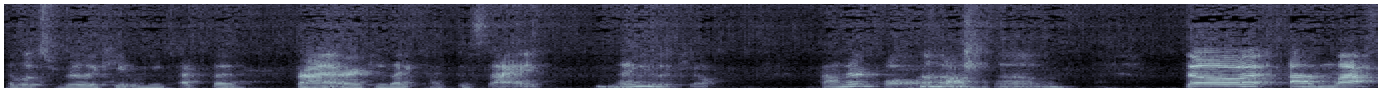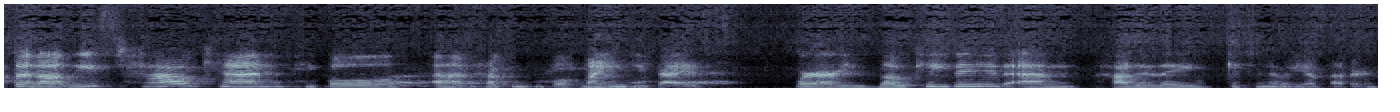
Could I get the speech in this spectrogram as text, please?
It looks really cute when you tuck the front or if you like tuck the side. Really, really cute. Wonderful. awesome. So, um, last but not least, how can people um, how can people find you guys? Where are you located, and how do they get to know you better?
